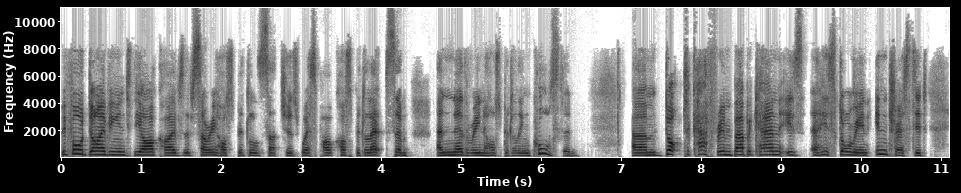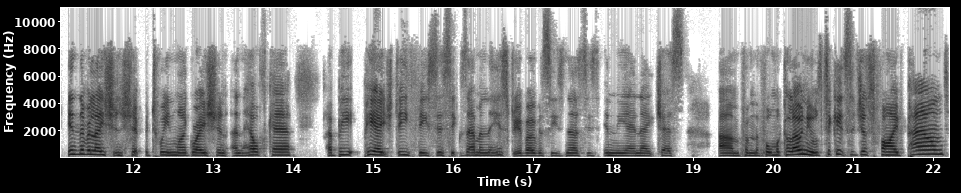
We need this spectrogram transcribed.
before diving into the archives of Surrey hospitals such as West Park Hospital, Epsom, and Netherne Hospital in Coulsdon. Um, Dr. Catherine Babacan is a historian interested in the relationship between migration and healthcare. Her PhD thesis examined the history of overseas nurses in the NHS um, from the former colonials. Tickets are just £5.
